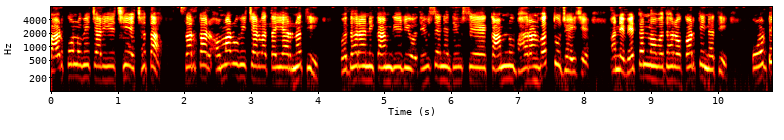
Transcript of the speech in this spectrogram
બાળકોનું વિચારીએ છીએ, છતાં સરકાર અમારું વિચારવા તૈયાર નથી. વધારાની કામગીરીઓ દિવસે ને દિવસે કામનું ભારણ વધતું જાય છે અને વેતનમાં વધારો કરતી નથી. કોર્ટે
